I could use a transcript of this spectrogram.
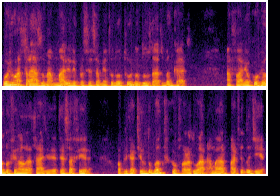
houve um atraso na malha de processamento noturno dos dados bancários. A falha ocorreu no final da tarde de terça-feira. O aplicativo do banco ficou fora do ar a maior parte do dia.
